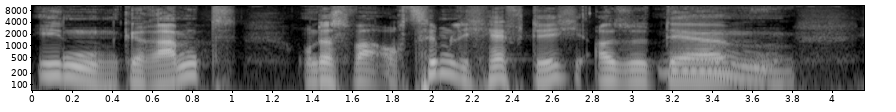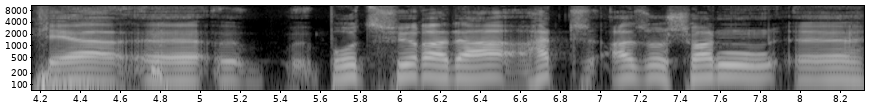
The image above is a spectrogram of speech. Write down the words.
innen gerammt. Und das war auch ziemlich heftig. Also der. Mm der äh, Bootsführer da hat also schon äh,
